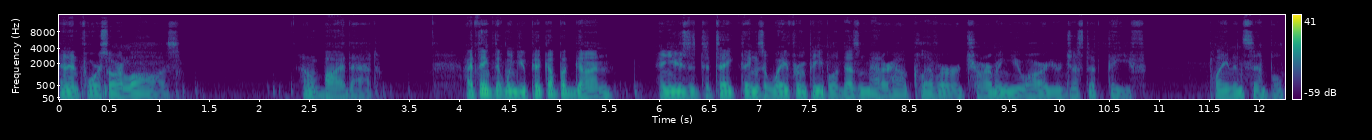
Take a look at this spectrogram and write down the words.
and enforce our laws. I don't buy that. I think that when you pick up a gun and use it to take things away from people, it doesn't matter how clever or charming you are, you're just a thief. Plain and simple.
